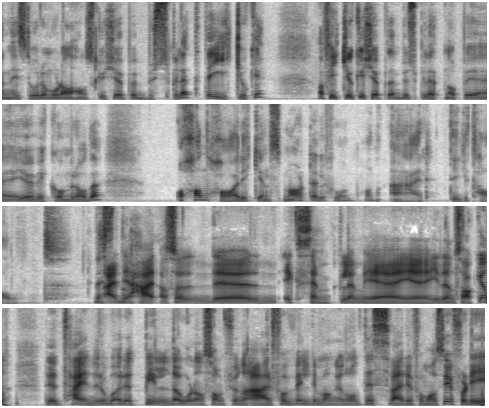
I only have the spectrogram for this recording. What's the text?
en historie om hvordan han skulle kjøpe bussbillett. Det gikk jo ikke. Han fikk jo ikke kjøpt den bussbilletten oppe i Gjøvik-området. Og han har ikke en smarttelefon. Han er digitalt. Nei, det her, altså det Eksempelet med i den saken det tegner jo bare et bilde av hvordan samfunnet er for veldig mange nå. Dessverre, får man si. fordi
